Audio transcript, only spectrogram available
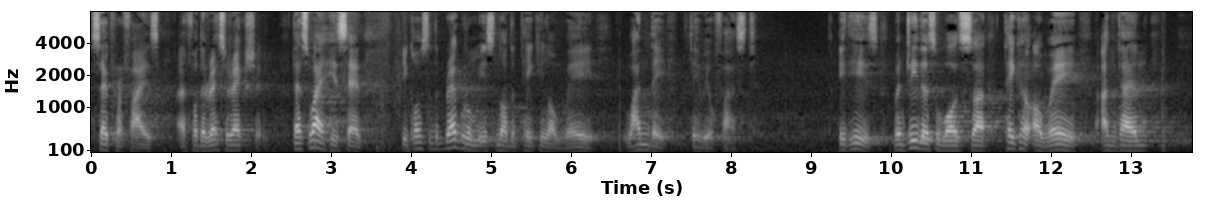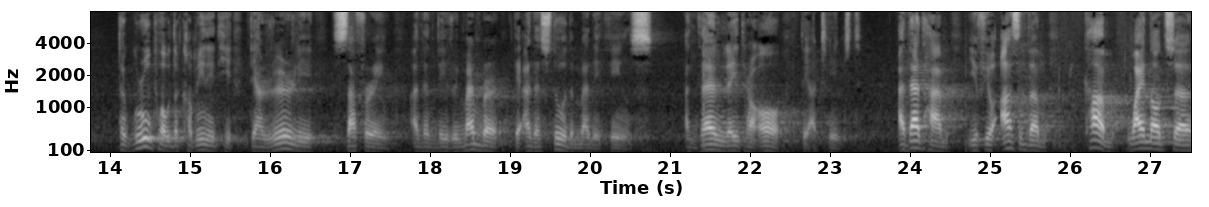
sacrifice and for the resurrection. That's why he said, because the bridegroom is not taken away, one day they will fast. It is when Jesus was uh, taken away, and then the group of the community they are really suffering, and then they remember they understood many things, and then later on they are changed. At that time, if you ask them, "Come, why not uh,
